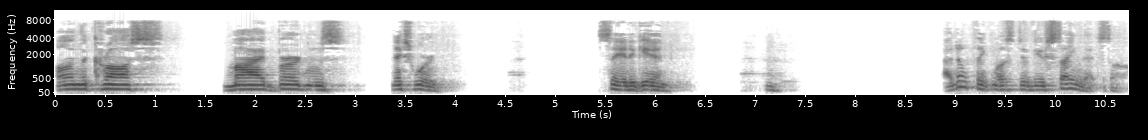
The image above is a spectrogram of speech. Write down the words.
On the cross, my burdens. Next word. Say it again. I don't think most of you sang that song.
